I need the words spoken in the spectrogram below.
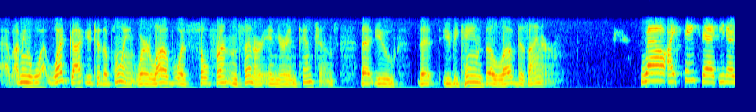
Uh, I mean, wh- what got you to the point where love was so front and center in your intentions that you that you became the love designer? Well, I think that, you know,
